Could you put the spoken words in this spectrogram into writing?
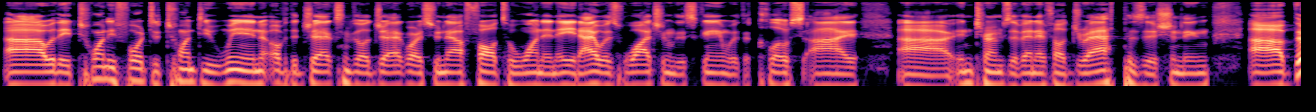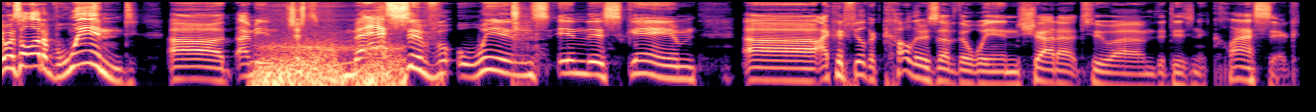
uh, with a twenty-four to twenty win over the Jacksonville Jaguars, who now fall to one and eight. I was watching this game with a close eye uh, in terms of NFL draft positioning. Uh, there was a lot of wind. Uh, I mean, just massive winds in this game. Uh, I could feel the colors of the wind. Shout out to um, the Disney Classic.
